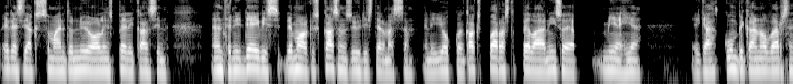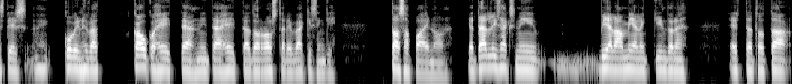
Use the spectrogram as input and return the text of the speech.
edesjaksossa mainitun New Orleans Pelicansin Anthony Davis, DeMarcus Cousins yhdistelmässä. Eli joukkueen kaksi parasta pelaajan isoja miehiä, eikä kumpikaan ole varsinaisesti edes kovin hyvä kaukoheittäjä, niin tämä heittää tuon rosterin väkisinkin tasapainoon. Ja tämän lisäksi niin vielä on mielenkiintoinen, että tota,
